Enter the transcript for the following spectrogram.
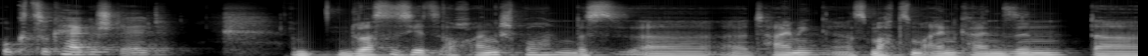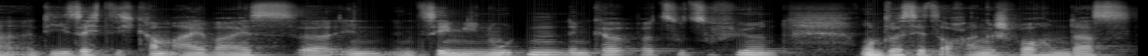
ruckzuck hergestellt. Du hast es jetzt auch angesprochen, das äh, äh, Timing, es macht zum einen keinen Sinn, da die 60 Gramm Eiweiß äh, in, in 10 Minuten dem Körper zuzuführen. Und du hast jetzt auch angesprochen, dass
